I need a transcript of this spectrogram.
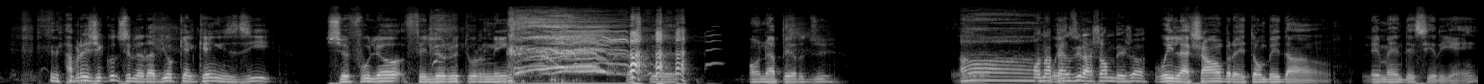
Après, j'écoute sur la radio quelqu'un, il se dit Ce fou-là, fais-le retourner. Parce que On a perdu. Oh, On a perdu la chambre déjà. Oui, la chambre est tombée dans les mains des Syriens.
